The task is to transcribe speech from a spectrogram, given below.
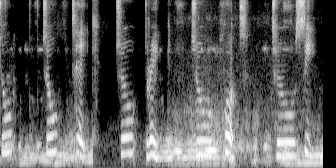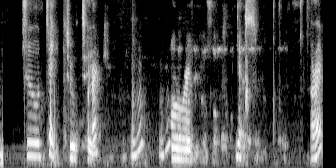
to, to take, to drink, to put, to see, to take. To take. Ujú, ujú. All right. Yes. All right.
